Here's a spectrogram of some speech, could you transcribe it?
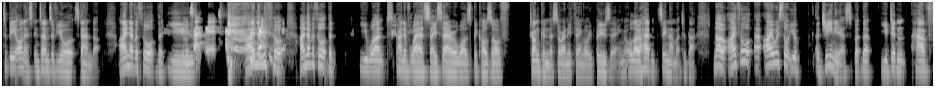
to be honest, in terms of your stand-up, I never thought that It you. was that good. I never thought. I never thought that you weren't kind of where, say, Sarah was because of drunkenness or anything or boozing. Although I hadn't seen that much of that. No, I thought. Uh, I always thought you were a genius, but that you didn't have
